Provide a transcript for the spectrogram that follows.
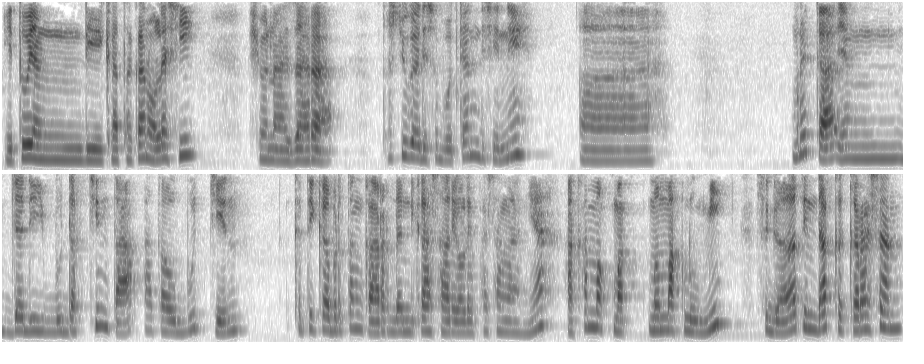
Itu yang dikatakan oleh si Fiona Zahra. Terus juga disebutkan di sini eh, mereka yang jadi budak cinta atau bucin ketika bertengkar dan dikasari oleh pasangannya akan mak- memaklumi segala tindak kekerasan,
